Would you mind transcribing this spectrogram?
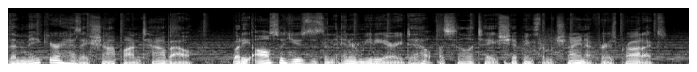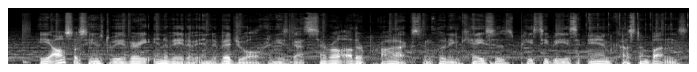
The maker has a shop on Taobao but he also uses an intermediary to help facilitate shipping from China for his products. He also seems to be a very innovative individual and he's got several other products including cases, PCBs, and custom buttons.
